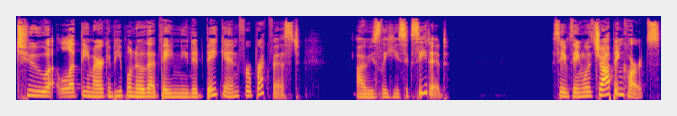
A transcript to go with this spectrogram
to let the American people know that they needed bacon for breakfast. Obviously, he succeeded. Same thing with shopping carts.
